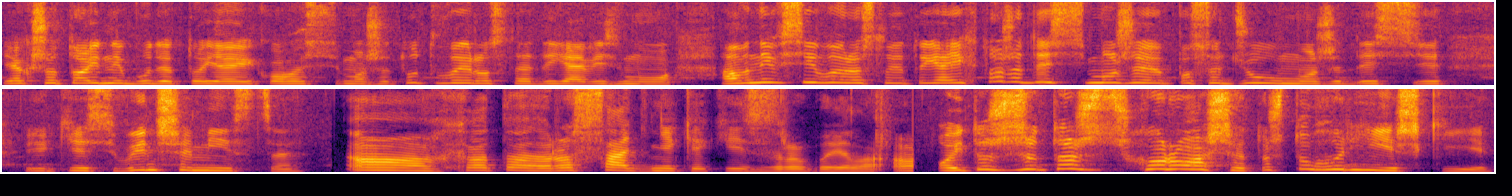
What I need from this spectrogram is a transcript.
Якщо той не буде, то я якогось може тут виросте, де я візьму. А вони всі виросли, то я їх теж десь може посаджу, може десь якесь в інше місце. Ах, ото розсадник якийсь зробила. Ой, то ж то ж хороше, то ж то горішки.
